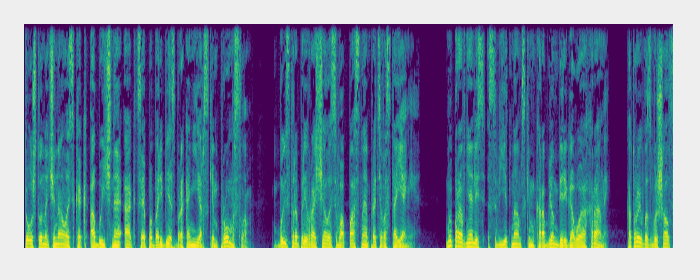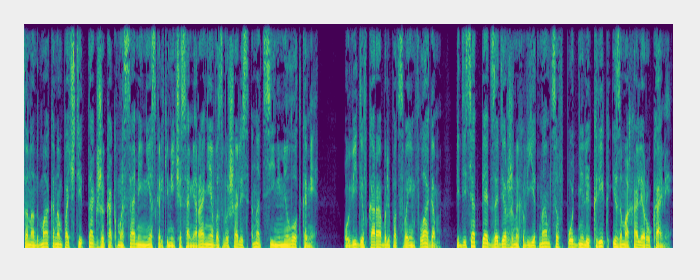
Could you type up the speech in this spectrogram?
То, что начиналось как обычная акция по борьбе с браконьерским промыслом, быстро превращалось в опасное противостояние. Мы поравнялись с вьетнамским кораблем береговой охраны, который возвышался над Маконом почти так же, как мы сами несколькими часами ранее возвышались над синими лодками. Увидев корабль под своим флагом, 55 задержанных вьетнамцев подняли крик и замахали руками.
